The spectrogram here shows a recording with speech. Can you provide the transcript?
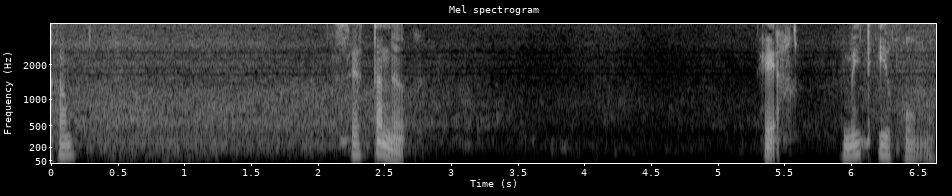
Kom. Sæt dig ned. Her, midt i rummet.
